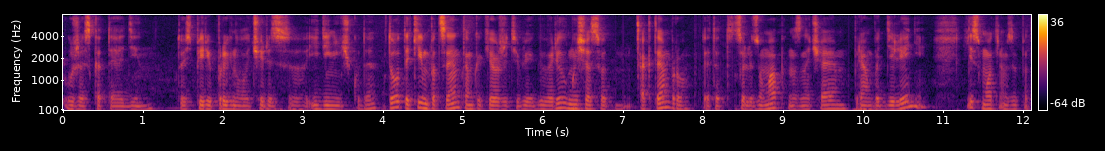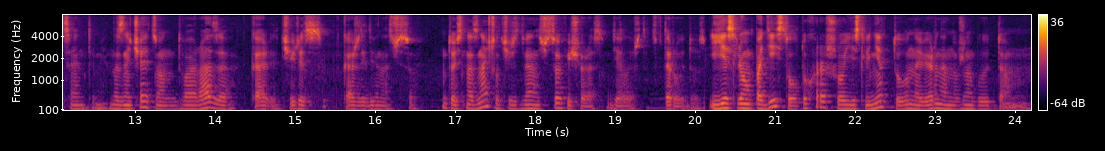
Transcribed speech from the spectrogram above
уже с КТ-1 то есть перепрыгнула через э, единичку, да, то таким пациентам, как я уже тебе говорил, мы сейчас вот Актембру, этот целизумаб, назначаем прямо в отделении и смотрим за пациентами. Назначается он два раза через каждые 12 часов. Ну, то есть назначил, через 12 часов еще раз делаешь вторую дозу. И если он подействовал, то хорошо, если нет, то, наверное, нужно будет там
